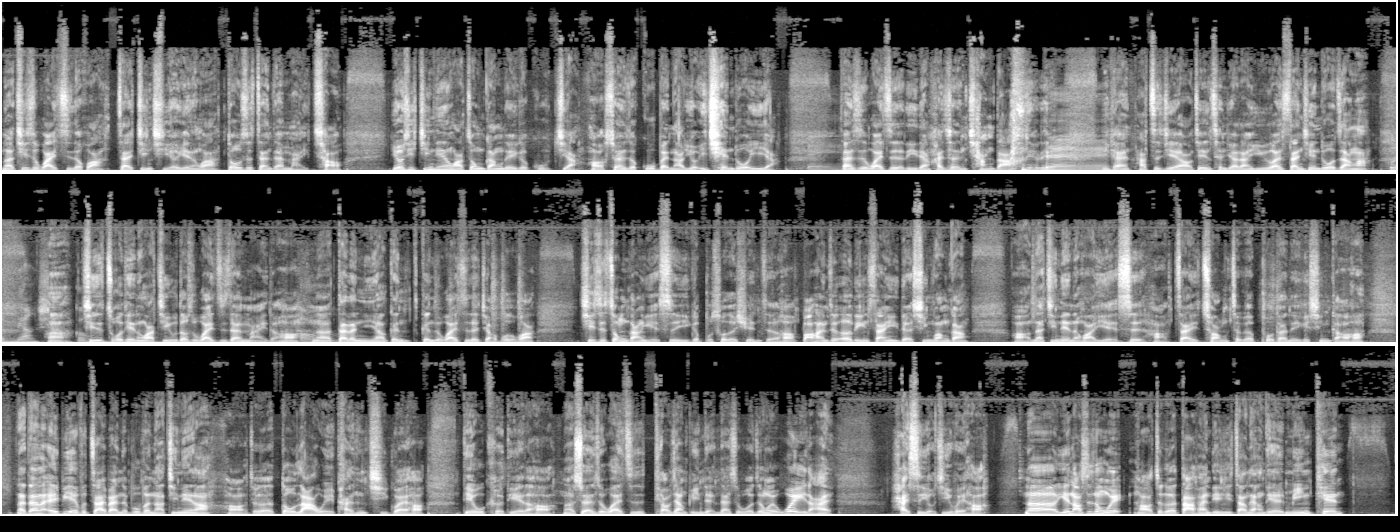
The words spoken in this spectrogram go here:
那其实外资的话，在近期而言的话，都是站在买超，尤其今天的话，中钢的一个股价，哈，虽然说股本啊有一千多亿啊，对，但是外资的力量还是很强大，对不对？对。你看它直接啊，今天成交量一万三千多张啊，滚量啊，其实昨天的话，几乎都是外资在买的哈。那当然你要跟跟着外资的脚步的话。其实中钢也是一个不错的选择哈，包含这二零三一的星光钢，好，那今天的话也是哈再创这个破断的一个新高哈。那当然 A B F 窄板的部分呢，今天啊，哈这个都拉尾盘很奇怪哈，跌无可跌了哈。那虽然是外资调降平等，但是我认为未来还是有机会哈。那严老师认为，哈这个大盘连续涨两天，明天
